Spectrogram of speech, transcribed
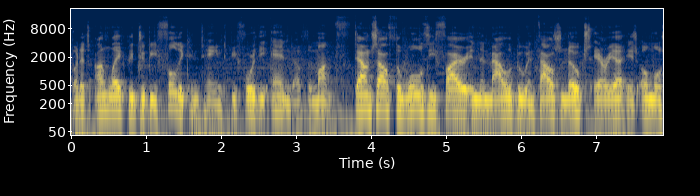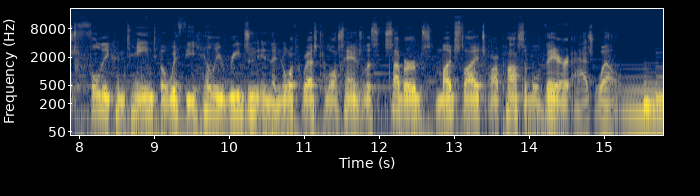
but it's unlikely to be fully contained before the end of the month. Down south, the Woolsey fire in the Malibu and Thousand Oaks area is almost fully contained, but with the hilly region in the northwest Los Angeles suburbs, mudslides are possible there as well.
